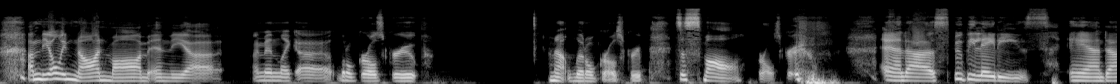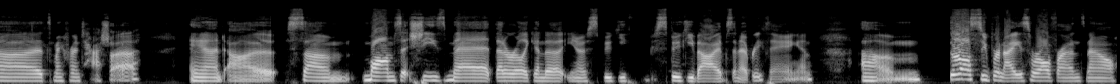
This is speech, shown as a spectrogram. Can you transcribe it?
I'm the only non-mom in the. Uh, I'm in like a little girls group not little girls group. It's a small girls group. and uh Spoopy Ladies. And uh it's my friend Tasha and uh some moms that she's met that are like into, you know, spooky spooky vibes and everything. And um they're all super nice. We're all friends now.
